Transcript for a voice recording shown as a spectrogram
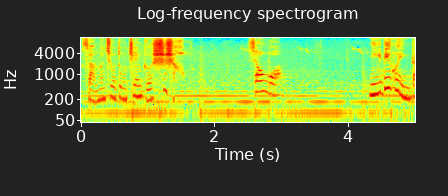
咱们就动真格试试好了。小五。你一定会赢的。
